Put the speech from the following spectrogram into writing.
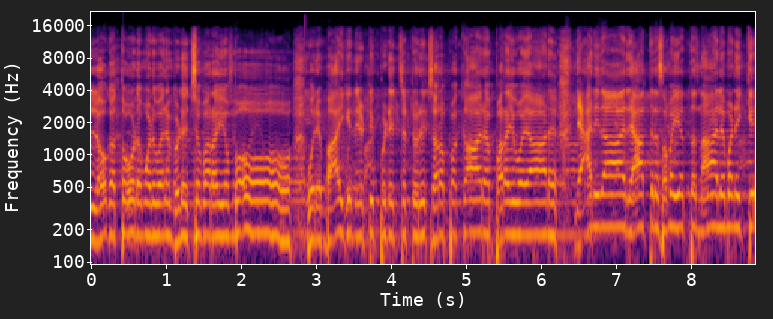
ലോകത്തോട് മുഴുവനും വിളിച്ചു പറയുമ്പോ ഒരു ബാഗ് നീട്ടിപ്പിടിച്ചിട്ട് ഒരു ചെറുപ്പക്കാരൻ പറയുകയാണ് ഞാനിതാ രാത്രി സമയത്ത് നാല് മണിക്ക്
